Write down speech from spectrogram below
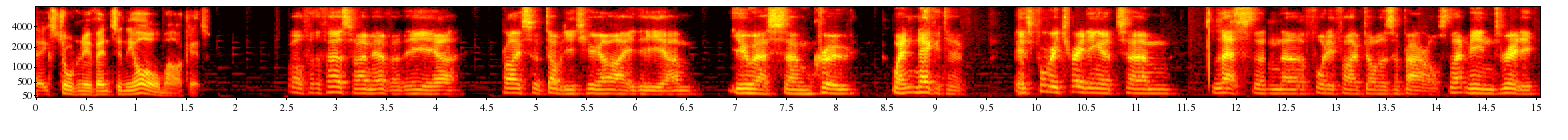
extraordinary events in the oil market? Well, for the first time ever, the uh, price of WTI, the um, US um, crude, went negative. It's probably trading at um, less than uh, $45 a barrel. So that means really,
